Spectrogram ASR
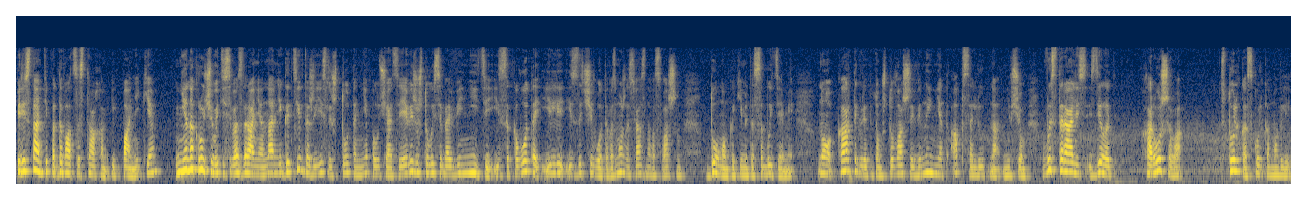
Перестаньте поддаваться страхам и панике. Не накручивайте себя заранее на негатив, даже если что-то не получается. Я вижу, что вы себя вините из-за кого-то или из-за чего-то, возможно, связанного с вашим домом, какими-то событиями. Но карты говорят о том, что вашей вины нет абсолютно ни в чем. Вы старались сделать хорошего столько, сколько могли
